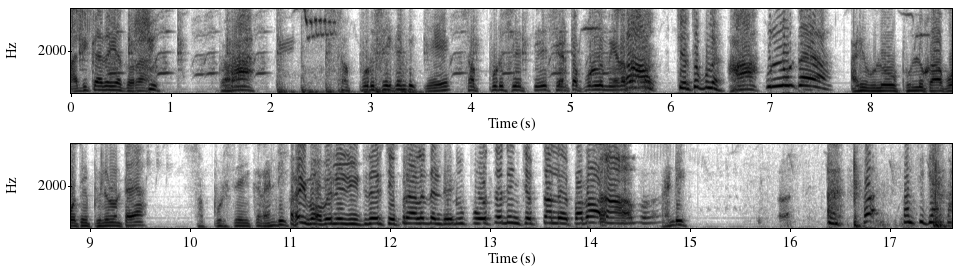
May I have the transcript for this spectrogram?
అది కదయ్యా దొర. దొరా. సప్పుడు చేయకండి ఏ? సప్పుడు చేస్తే చిరత పుల్లు మీద చిరుతపుల ఆ, పుల్లుంటాయా? అడవిలో పుల్లు కాపోతే పిల్లులుంటాయా? సప్పుడు చేయక రండి. అయ్యి బాబు నేను ఇంటి దగ్గర చెప్పి రాలేదండి. నువ్వు పోతే నేను చెప్తానులే పదా. రండి. వంశీ జాగ్రత్త.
